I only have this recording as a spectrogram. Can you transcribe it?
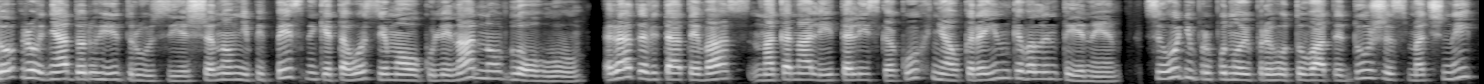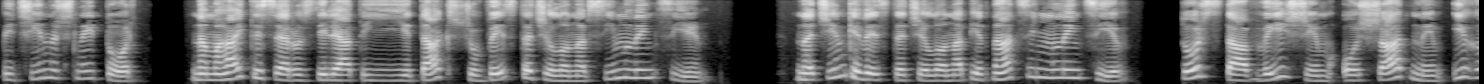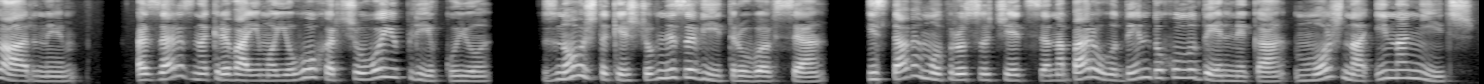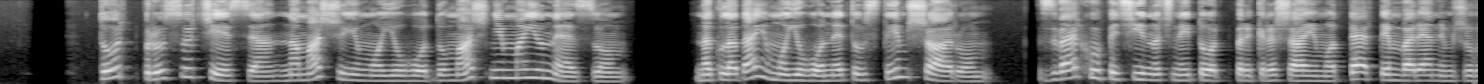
Доброго дня, дорогі друзі, шановні підписники та гості мого кулінарного блогу. Рада вітати вас на каналі Італійська кухня Українки Валентини. Сьогодні пропоную приготувати дуже смачний печіночний торт. Намагайтеся розділяти її так, щоб вистачило на всі млинці. Начинки вистачило на 15 млинців. Торт став вищим, ошатним і гарним. А зараз накриваємо його харчовою плівкою. Знову ж таки, щоб не завітрувався. І ставимо просочитися на пару годин до холодильника, можна і на ніч. Торт просочився, намашуємо його домашнім майонезом. Накладаємо його не товстим шаром. Зверху печіночний торт прикрашаємо тертим вареним жовтком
